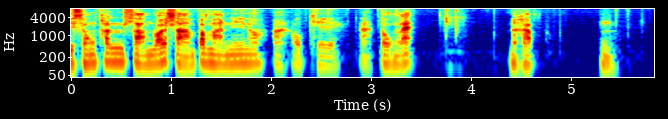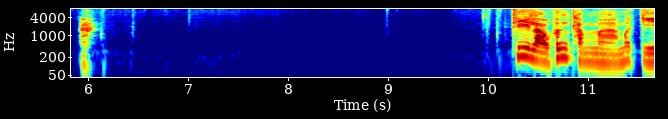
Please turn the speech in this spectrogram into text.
2,304 2,303 ประมาณนี้เนาะอะโอเคอะตรงแล้วนะครับอืมอะที่เราเพิ่งทำมาเมื่อกี้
